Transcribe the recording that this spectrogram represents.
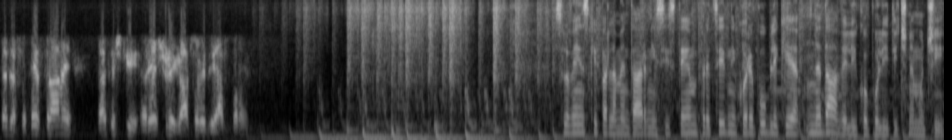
gleda sa te strane, praktički rješili glasovi dijaspore. Slovenski parlamentarni sistem predsedniku republike ne da veliko politične moči.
